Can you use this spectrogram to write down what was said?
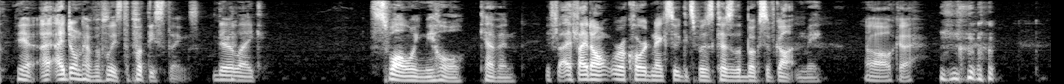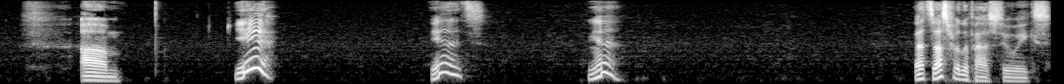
yeah I, I don't have a place to put these things. They're like swallowing me whole kevin. If, if i don't record next week it's because the books have gotten me. Oh, okay. um yeah yeah it's yeah that's us for the past two weeks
